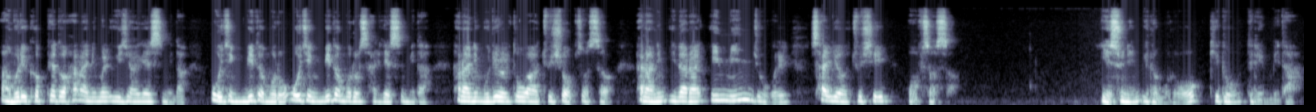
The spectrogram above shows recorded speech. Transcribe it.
아무리 급해도 하나님을 의지하겠습니다. 오직 믿음으로 오직 믿음으로 살겠습니다. 하나님 우리를 도와주시옵소서. 하나님 이 나라 이 민족을 살려 주시옵소서. 예수님 이름으로 기도드립니다.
